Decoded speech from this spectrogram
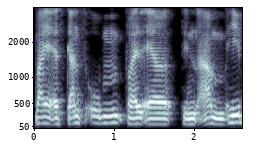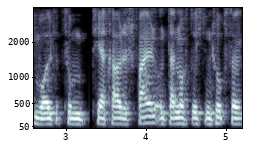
war ja erst ganz oben, weil er den Arm heben wollte zum theatralisch fallen und dann noch durch den Schubser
